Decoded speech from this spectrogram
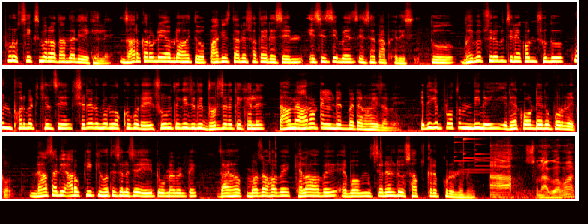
পুরো সিক্স মারা ধান্দা নিয়ে খেলে। যার কারণে আমরা হয়তো পাকিস্তানের সাথে রেসেন্ট এসিসি ম্যাচ এসে কাপ হেরেছি। তো ভৈভব সূর্যবংশীর এখন শুধু কোন ফরম্যাট খেলছে সেটার উপর লক্ষ্য করে শুরু থেকে যদি ধৈর্য রেখে খেলে, তাহলে আরও ট্যালেন্টেড ব্যাটার হয়ে যাবে। এদিকে প্রথম দিনেই রেকর্ডের উপর রেকর্ড। না জানি আরও কি কি হতে চলেছে এই টুর্নামেন্টে যাই হোক, মজা হবে, খেলা হবে এবং চ্যানেলটিও সাবস্ক্রাইব করে নেবে। আমার।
